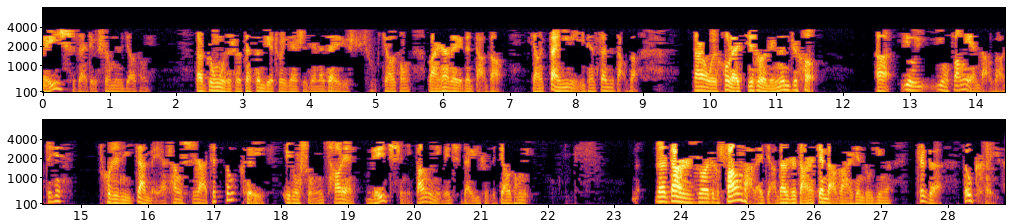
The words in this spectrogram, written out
维持在这个生命的交通里，到中午的时候再分别出一段时间来再与主交通，晚上再有点祷告，像但以里一天三次祷告。当然，我后来接受了灵恩之后。啊，又用方言祷告，这些或者你赞美啊、唱诗啊，这都可以一种属灵操练，维持你，帮助你维持在与主的交通里。那那倒是说这个方法来讲，但是早上先祷告还是先读经啊？这个都可以的。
